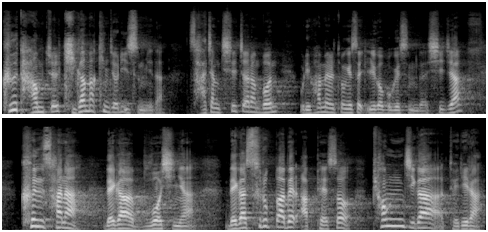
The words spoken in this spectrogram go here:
그 다음 절 기가 막힌 절이 있습니다. 4장 7절 한번 우리 화면을 통해서 읽어보겠습니다. 시작. 큰 산아, 내가 무엇이냐? 내가 스룹바벨 앞에서 평지가 되리라.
